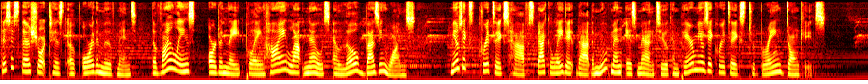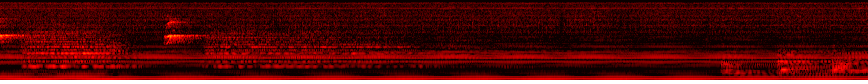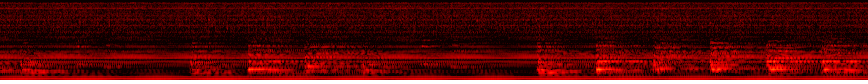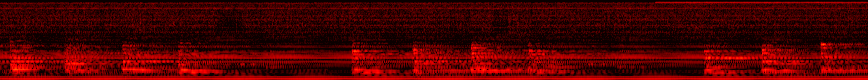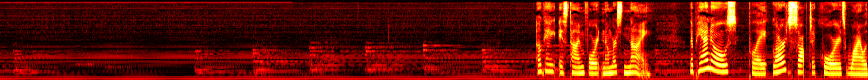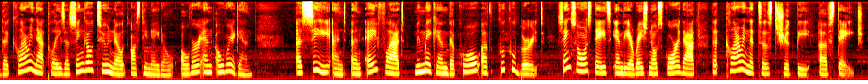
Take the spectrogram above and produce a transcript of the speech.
This is the shortest of all the movements. The violins alternate playing high, loud notes and low, buzzing ones. Music critics have speculated that the movement is meant to compare music critics to brain donkeys. Okay, it's time for numbers 9. The pianos play large soft chords while the clarinet plays a single two note ostinato over and over again. A C and an A flat mimicking the call of cuckoo bird. Saint-Saëns states in the original score that the clarinetist should be off stage.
